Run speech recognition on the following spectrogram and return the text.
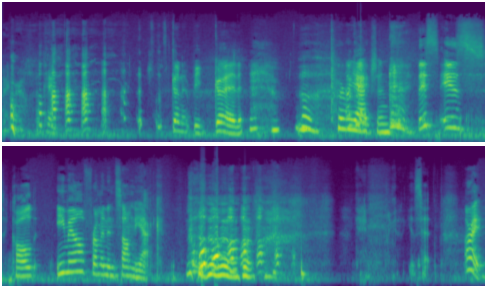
Eyebrow. Okay. It's gonna be good. Her reaction. this is called email from an insomniac. okay, I gotta get set. All right,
